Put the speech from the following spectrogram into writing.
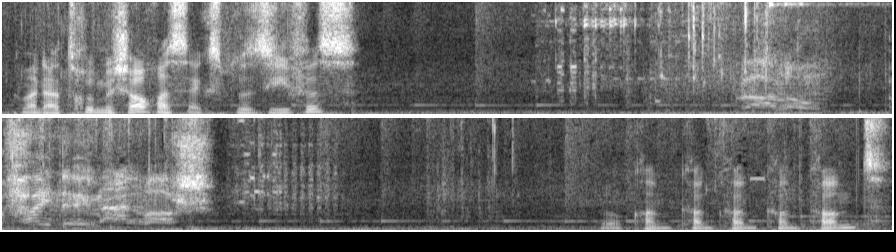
Guck mal, da drüben ist auch was Explosives. Warnung. Feinde im Anmarsch. So, kommt, kommt, kommt, kommt, kommt.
